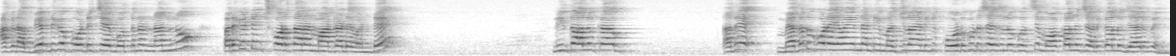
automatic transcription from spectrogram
అక్కడ అభ్యర్థిగా పోటీ చేయబోతున్నా నన్ను పరిగెట్టించుకొడతానని మాట్లాడేవంటే నీ తాలూకా అదే మెదడు కూడా ఏమైందంటే ఈ మధ్యలో ఆయనకి కోడిగుడ్డు సైజులోకి వచ్చి మోకాళ్ళు నుంచి అరికాలు జారిపోయింది.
